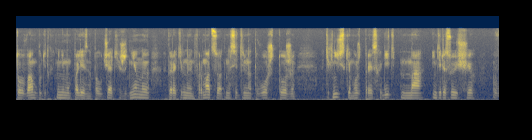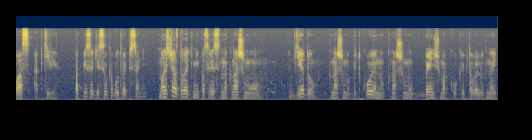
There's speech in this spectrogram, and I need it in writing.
то вам будет как минимум полезно получать ежедневную оперативную информацию относительно того, что же технически может происходить на интересующих вас активе. Подписывайтесь, ссылка будет в описании. Ну а сейчас давайте непосредственно к нашему деду, к нашему биткоину, к нашему бенчмарку криптовалютной,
